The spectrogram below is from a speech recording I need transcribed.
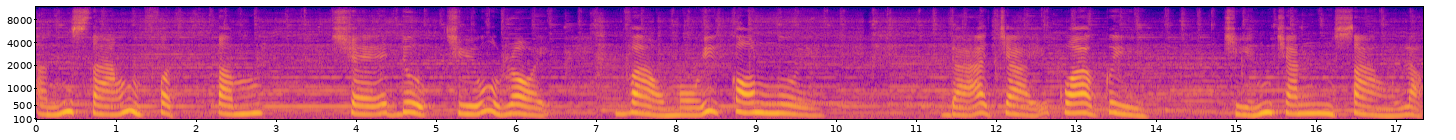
ánh sáng phật tâm sẽ được chiếu rọi vào mỗi con người đã trải qua kỳ chiến tranh sàng lọc.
